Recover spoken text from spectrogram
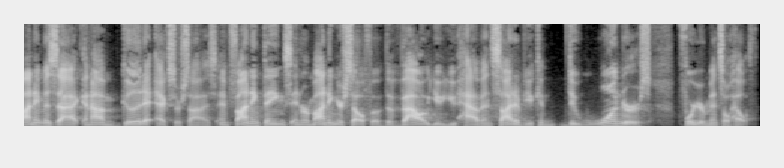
My name is Zach, and I'm good at exercise. And finding things and reminding yourself of the value you have inside of you can do wonders for your mental health.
